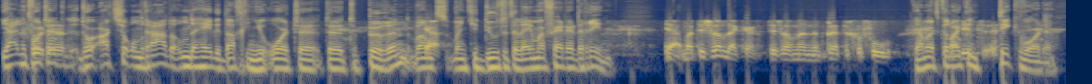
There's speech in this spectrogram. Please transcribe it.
Ja, en het wordt de- ook door artsen ontraden om de hele dag in je oor te, te, te purren. Want, Ja. want je duwt het alleen maar verder erin. Ja, maar het is wel lekker. Het is wel een, een prettig gevoel. Ja, maar het kan Maar ook dit, een eh, tik worden.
